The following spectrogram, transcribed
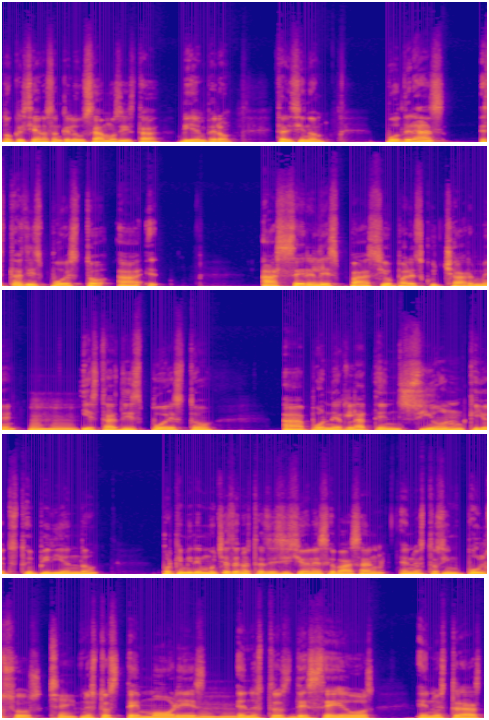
no cristianos, aunque lo usamos y está bien, pero está diciendo, podrás, estás dispuesto a eh, hacer el espacio para escucharme y estás dispuesto a poner la atención que yo te estoy pidiendo. Porque mire, muchas de nuestras decisiones se basan en nuestros impulsos, en nuestros temores, en nuestros deseos, en nuestras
